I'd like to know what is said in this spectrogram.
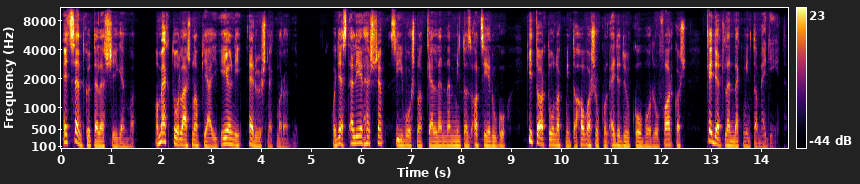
Egy szent kötelességem van. A megtorlás napjáig élni, erősnek maradni. Hogy ezt elérhessem, szívósnak kell lennem, mint az acélrugó, kitartónak, mint a havasokon egyedül kóborló farkas, kegyetlennek, mint a megyét.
